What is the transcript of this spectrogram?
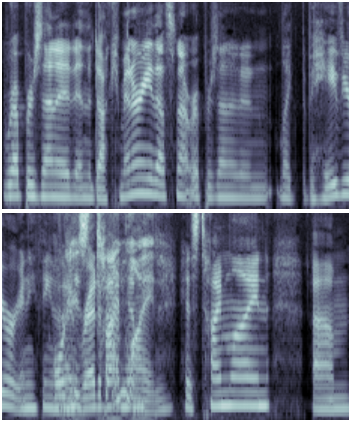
represented in the documentary. That's not represented in like the behavior or anything that Or I've his read about him. timeline. His timeline, um,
